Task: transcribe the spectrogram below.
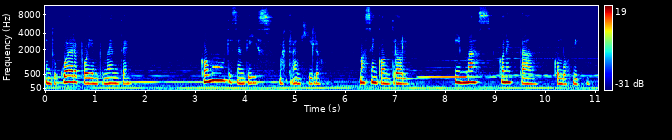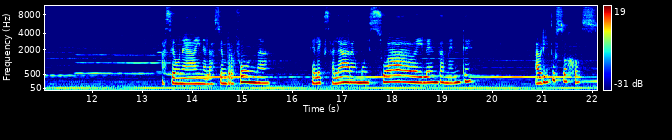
en tu cuerpo y en tu mente cómo te sentís más tranquilo, más en control y más conectado con vos mismo. Hace una inhalación profunda al exhalar muy suave y lentamente, abrí tus ojos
